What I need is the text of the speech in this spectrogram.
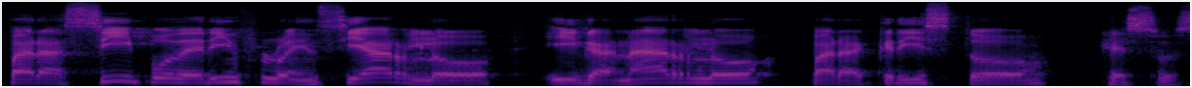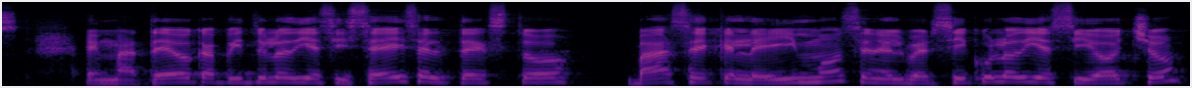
para así poder influenciarlo y ganarlo para Cristo Jesús. En Mateo capítulo 16, el texto base que leímos en el versículo 18,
